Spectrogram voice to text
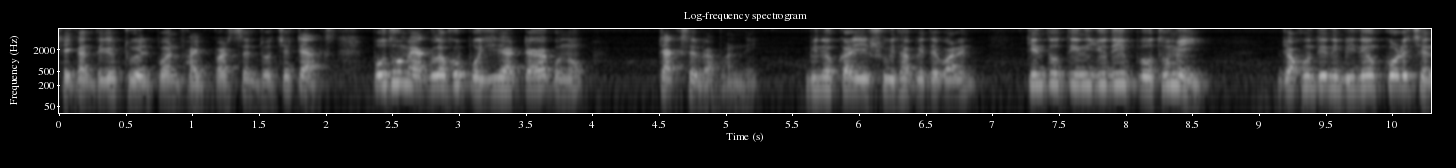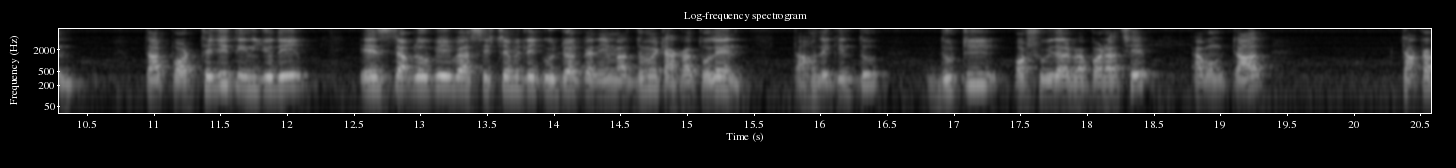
সেখান থেকে টুয়েলভ পয়েন্ট ফাইভ পার্সেন্ট হচ্ছে ট্যাক্স প্রথম এক লক্ষ পঁচিশ হাজার টাকা কোনো ট্যাক্সের ব্যাপার নেই। বিনিয়োগকারী এই সুবিধা পেতে পারেন। কিন্তু তিনি যদি প্রথমেই যখন তিনি বিনিয়োগ করেছেন, তারপর থেকেই তিনি যদি এসডাব্লিউপি বা সিস্টেমেটিক উইথড্রল প্ল্যানের মাধ্যমে টাকা তোলেন, তাহলে কিন্তু দুটি অসুবিধার ব্যাপার আছে এবং তার টাকা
